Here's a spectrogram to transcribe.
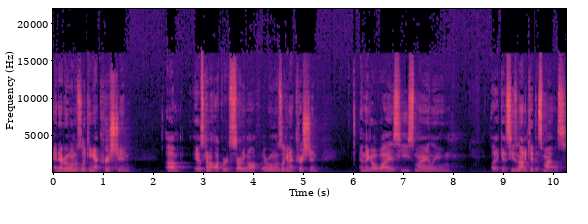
And everyone was looking at Christian. Um, it was kind of awkward starting off. Everyone was looking at Christian and they go, Why is he smiling? Like, he's not a kid that smiles,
